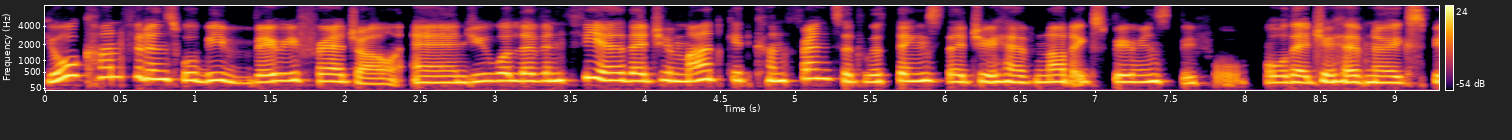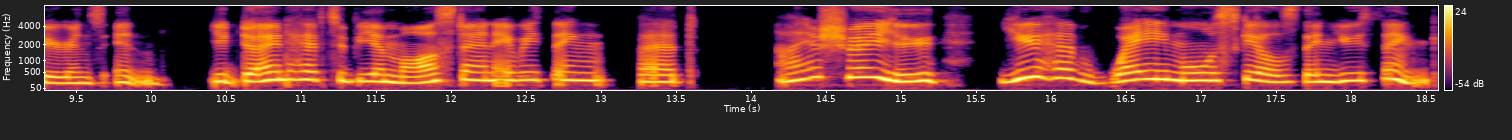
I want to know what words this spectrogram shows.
your confidence will be very fragile and you will live in fear that you might get confronted with things that you have not experienced before or that you have no experience in. You don't have to be a master in everything, but I assure you, you have way more skills than you think.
